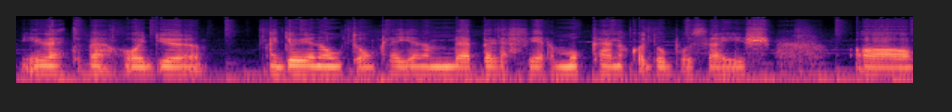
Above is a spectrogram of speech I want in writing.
illetve hogy ö, egy olyan autónk legyen, amiben belefér a mokának a doboza is, a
